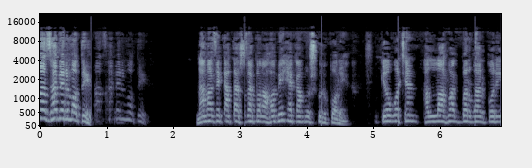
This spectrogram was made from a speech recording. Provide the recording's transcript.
মাযহাবের মতে নামাজে কাতা সোজা করা হবে একাম শুরু পরে কেউ বলছেন আল্লাহ আকবর বার পরে,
